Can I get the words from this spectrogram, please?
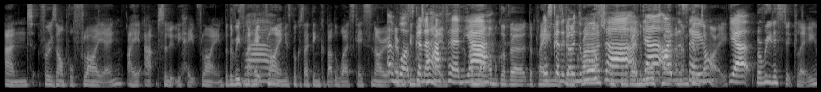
And for example, flying, I absolutely hate flying. But the reason I hate flying is because I think about the worst case scenario. And every what's gonna time. happen, yeah. like, oh my god, the, the plane It's is going go to in the crash, it's going to go in the water. water, Yeah, I'm and I'm going to die. Yeah. But realistically,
